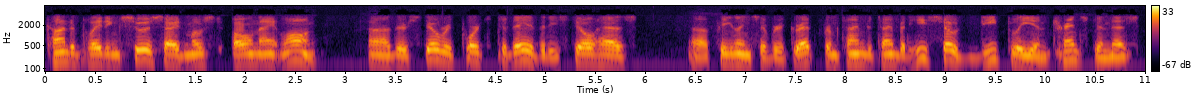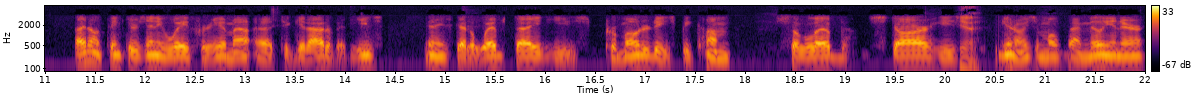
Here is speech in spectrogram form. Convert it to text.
contemplating suicide most all night long. Uh, there's still reports today that he still has uh, feelings of regret from time to time, but he's so deeply entrenched in this. I don't think there's any way for him out, uh, to get out of it. He's you know, he's got a website. He's promoted. He's become celeb star. He's Yeah. you know he's a multimillionaire.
